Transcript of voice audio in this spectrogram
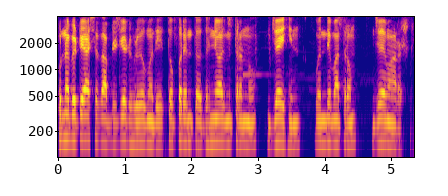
पुन्हा भेटूया अशाच अपडेटेड व्हिडिओमध्ये. तोपर्यंत धन्यवाद मित्रांनो. जय हिंद. वंदे मातरम. जय महाराष्ट्र.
